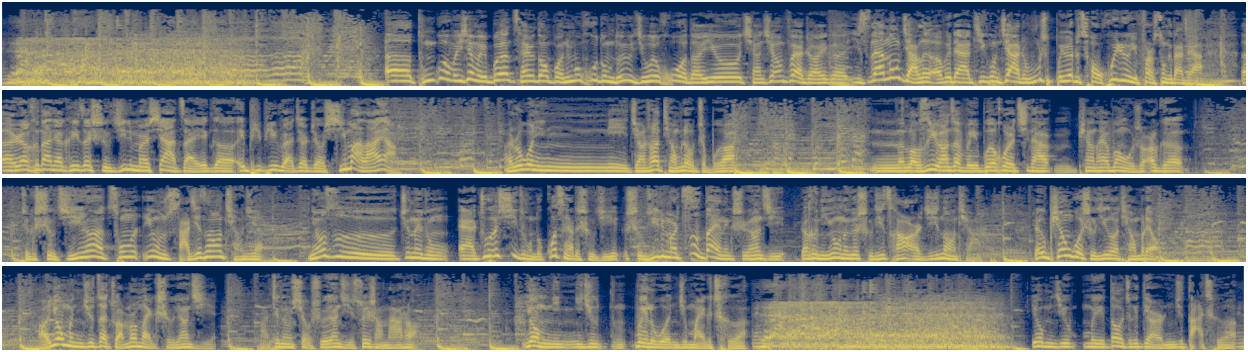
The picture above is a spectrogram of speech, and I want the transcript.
呃，通过微信、微博参与到帮你们互动，都有机会获得由亲情饭这样一个伊斯兰农家乐为大家提供价值五十八元的炒烩肉一份送给大家。呃，然后大家可以在手机里面下载一个 A P P 软件叫喜马拉雅。啊，如果你你经常听不了直播，嗯，老是有人在微博或者其他平台问我说：“二哥，这个手机上从用啥机才能听见？”你要是就那种安卓系统的国产的手机，手机里面自带那个收音机，然后你用那个手机插耳机就能听，然后苹果手机的话听不了。啊，要么你就再专门买个收音机，啊，就那种小收音机随身拿上；要么你你就为了我你就买个车；要么你就每到这个点儿你就打车。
